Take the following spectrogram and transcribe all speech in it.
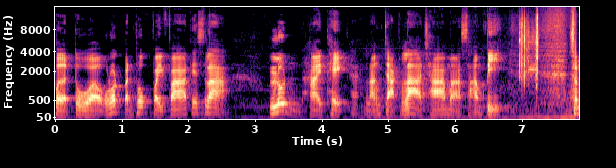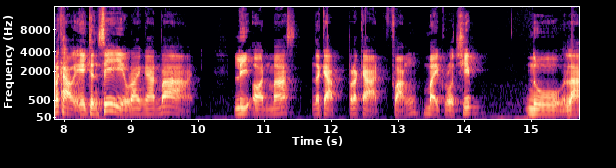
เปิดตัวรถบรรทุกไฟฟ้าเทสลารุ่นไฮเทคหลังจากล่าช้ามา 3 ปีสำนักข่าวเอเจนซี่รายงานว่าลีออนมัสนะครับประกาศฝังไมโครชิป นูลา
